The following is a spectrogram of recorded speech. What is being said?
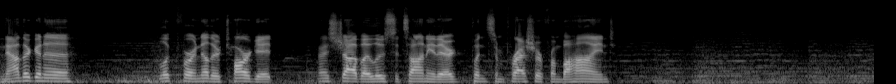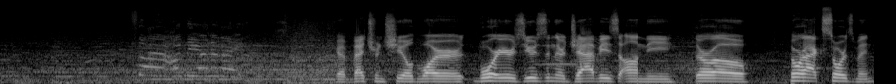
Now they're going to look for another target. Nice job by Lusitani there, putting some pressure from behind. Got veteran shield warrior, warriors using their javies on the thorough thorax swordsman.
